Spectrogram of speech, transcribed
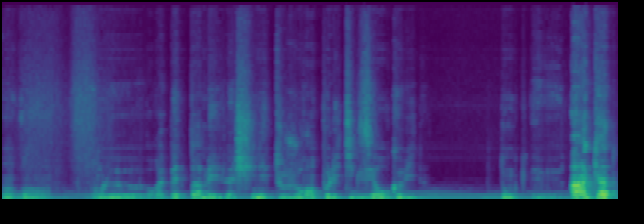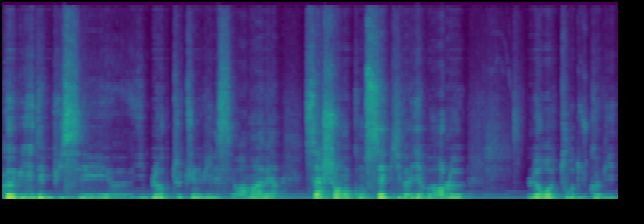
on, ne le répète pas, mais la Chine est toujours en politique zéro Covid. Donc euh, un cas de Covid et puis c'est, il bloque toute une ville, c'est vraiment la merde. Sachant qu'on sait qu'il va y avoir le, retour du Covid.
